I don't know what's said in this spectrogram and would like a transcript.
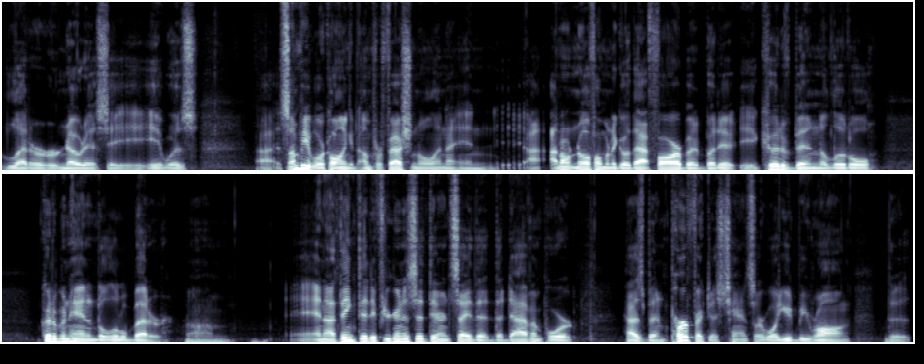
letter or notice. It, it was. Uh, some people are calling it unprofessional, and and I don't know if I'm going to go that far, but but it, it could have been a little, could have been handled a little better. Um, and I think that if you're going to sit there and say that that Davenport has been perfect as chancellor, well, you'd be wrong. The,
